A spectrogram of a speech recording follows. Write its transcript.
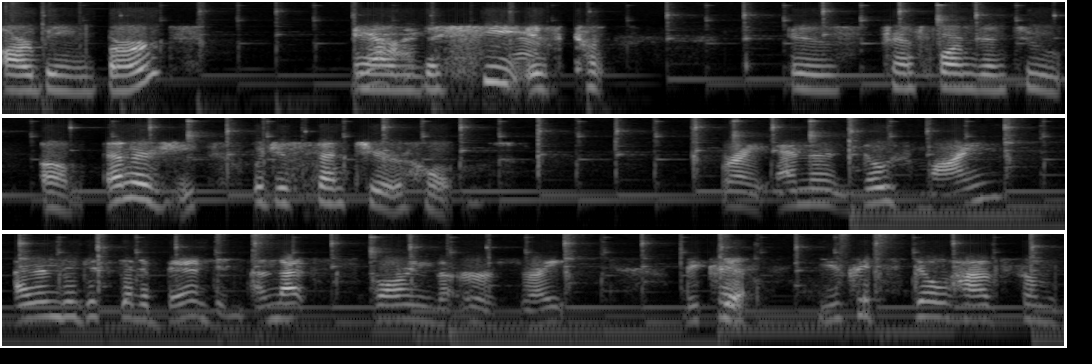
are being burnt, and I- the heat yeah. is con- is transformed into um, energy, which is sent to your homes. Right, and then those mines, and then they just get abandoned, and that's scarring the earth, right? Because you could still have some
